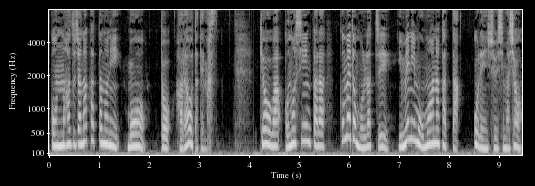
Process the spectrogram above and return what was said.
こんなはずじゃなかったのに もう うと腹を立てます。今日はこのシーンから、くめどもらっち、夢にも思わなかったを練習しましょう。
